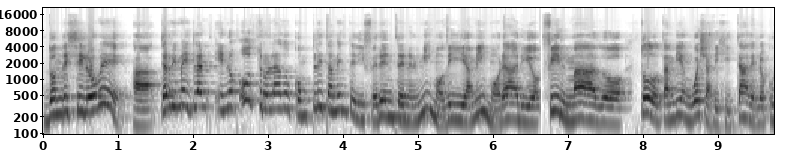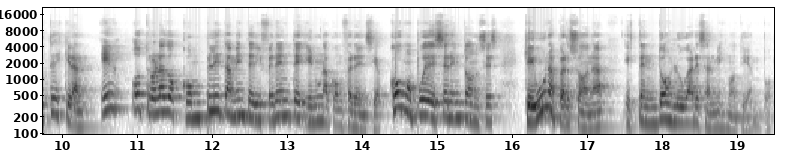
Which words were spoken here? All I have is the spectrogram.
donde se lo ve a Terry Maitland en otro lado completamente diferente, en el mismo día, mismo horario, filmado, todo también huellas digitales, lo que ustedes quieran, en otro lado completamente diferente en una conferencia. ¿Cómo puede ser entonces que una persona esté en dos lugares al mismo tiempo?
